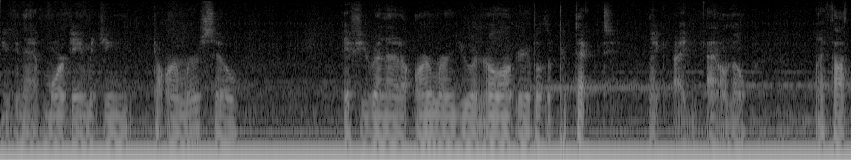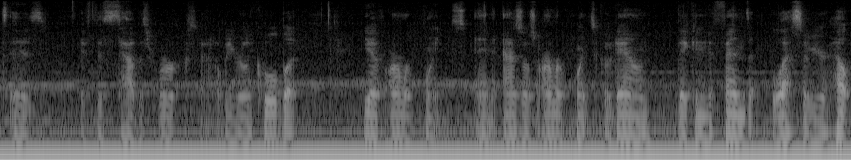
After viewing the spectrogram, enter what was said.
you can have more damaging to armor, so if you run out of armor, you are no longer able to protect. Like, I, I don't know. My thoughts is, if this is how this works, that'll be really cool, but you have armor points, and as those armor points go down, they can defend less of your health.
